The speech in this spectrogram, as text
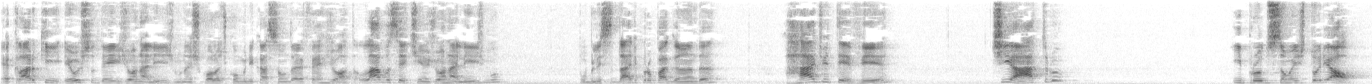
É claro que eu estudei jornalismo na escola de comunicação da UFRJ. Lá você tinha jornalismo, publicidade e propaganda, rádio e TV, teatro e produção editorial.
